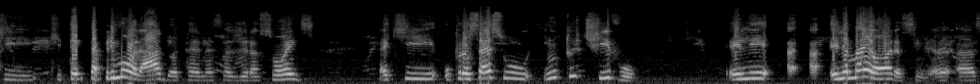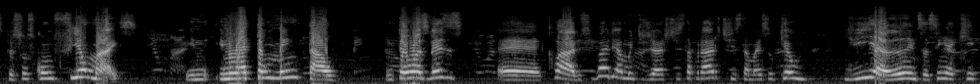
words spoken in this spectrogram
que, que tem que estar aprimorado até nessas gerações é que o processo intuitivo ele, ele é maior, assim, as pessoas confiam mais e, e não é tão mental. Então, às vezes, é, claro, isso varia muito de artista para artista, mas o que eu lia antes, assim, é que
